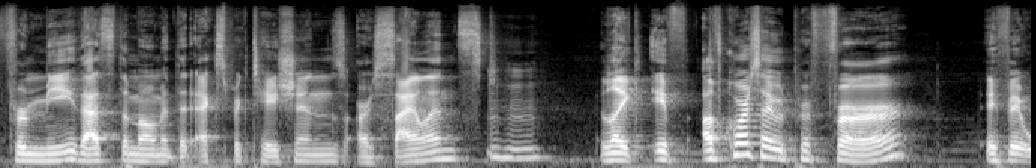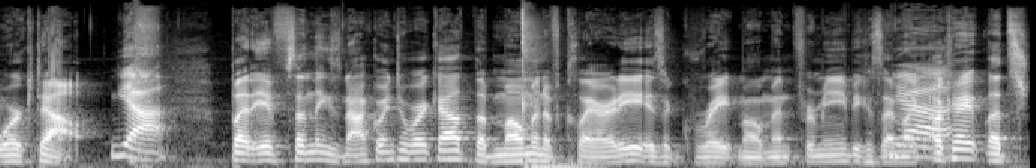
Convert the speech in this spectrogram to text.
For me, that's the moment that expectations are silenced. Mm-hmm. Like, if of course I would prefer if it worked out, Yeah. but if something's not going to work out, the moment of clarity is a great moment for me because I'm Yeah. like, okay, let's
